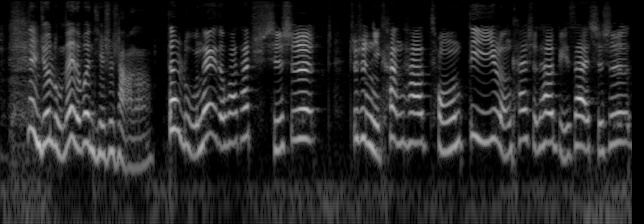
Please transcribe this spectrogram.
那你觉得鲁内的问题是啥呢？但鲁内的话，他其实就是你看他从第一轮开始，他的比赛其实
